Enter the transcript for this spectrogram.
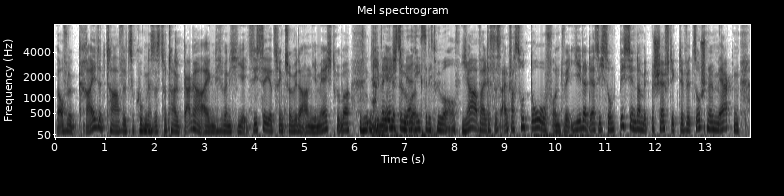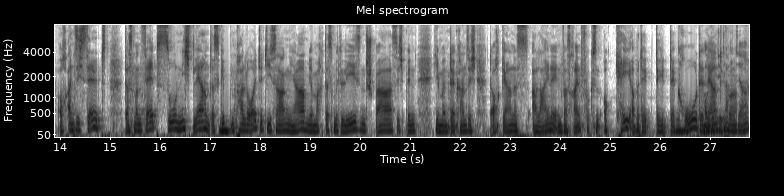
auf eine Kreidetafel zu gucken. Das ist total gaga eigentlich, wenn ich hier, siehst du, jetzt fängt schon wieder an. Je mehr ich drüber, je mehr ich drüber. mehr regst du dich drüber auf. Ja, weil das ist einfach so doof doof. Und jeder, der sich so ein bisschen damit beschäftigt, der wird so schnell merken, auch an sich selbst, dass man selbst so nicht lernt. Es gibt ein paar Leute, die sagen, ja, mir macht das mit Lesen Spaß. Ich bin jemand, der kann sich da auch gerne alleine in was reinfuchsen. Okay, aber der, der, der Gro, der lernt über. Ja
